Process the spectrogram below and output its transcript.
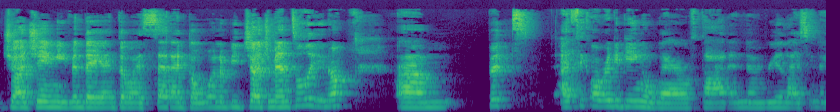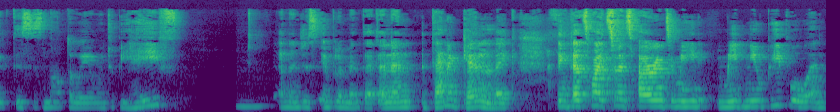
judging, even though, I said I don't want to be judgmental, you know. Um, but I think already being aware of that and then realizing like this is not the way I want to behave, mm-hmm. and then just implement that. And then then again, like I think that's why it's so inspiring to meet meet new people and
